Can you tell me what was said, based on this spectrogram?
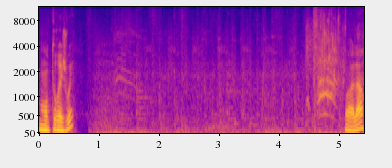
mon tour et jouer. Voilà.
